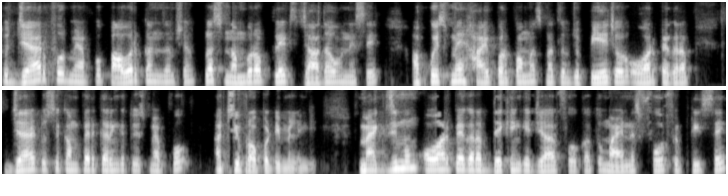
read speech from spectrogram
तो जे आर फोर में आपको power consumption plus number of plates ज़्यादा होने से आपको इसमें हाई परफॉर्मेंस मतलब जो पीएच और ओआर पे अगर आप जे आर टू से कंपेयर करेंगे तो इसमें आपको अच्छी प्रॉपर्टी मिलेंगी। मैक्सिमम ओआर पे अगर आप देखेंगे जेआर फोर का तो माइनस फोर फिफ्टी से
